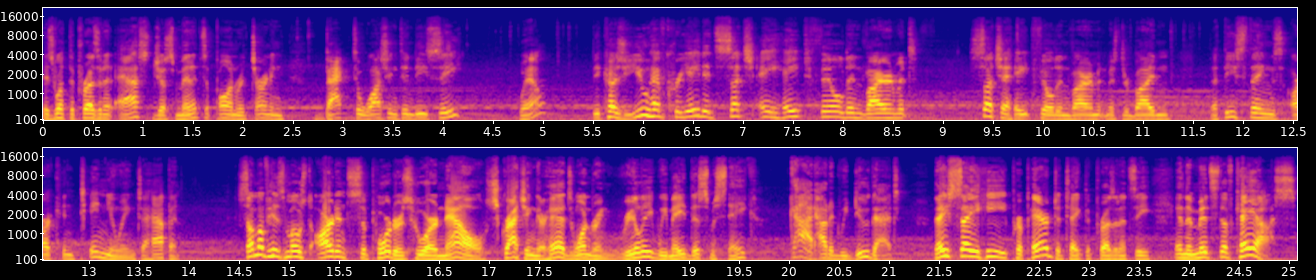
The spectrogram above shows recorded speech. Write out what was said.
is what the president asked just minutes upon returning back to Washington, D.C. Well, because you have created such a hate filled environment, such a hate filled environment, Mr. Biden, that these things are continuing to happen. Some of his most ardent supporters who are now scratching their heads wondering, really, we made this mistake? God, how did we do that? They say he prepared to take the presidency in the midst of chaos.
